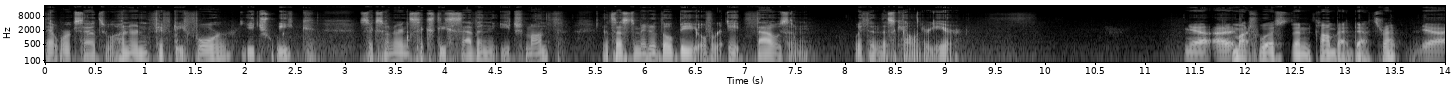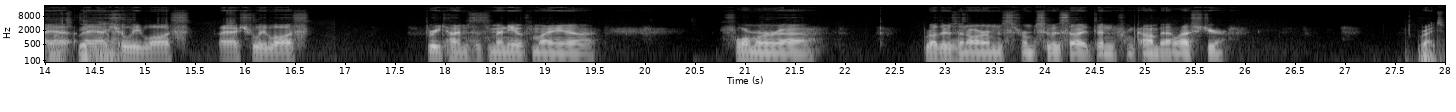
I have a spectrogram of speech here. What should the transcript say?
That works out to 154 each week, 667 each month. And It's estimated there'll be over 8,000 within this calendar year. yeah. I, Much worse than combat deaths, right? Yeah, I, I greater, yeah. actually lost. I actually lost three times as many of my uh, former uh, brothers in arms from suicide than from combat last year. Right.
